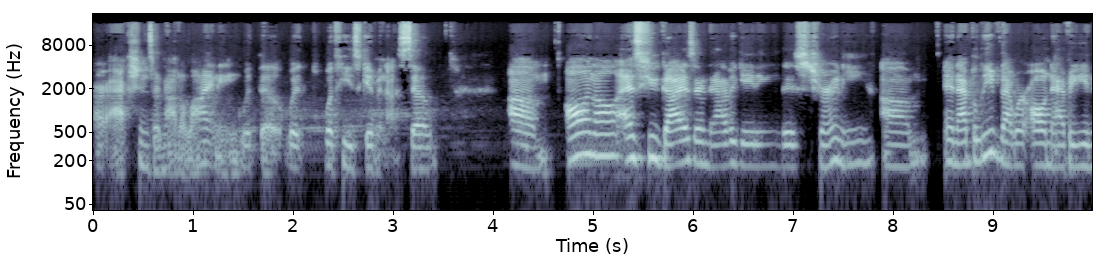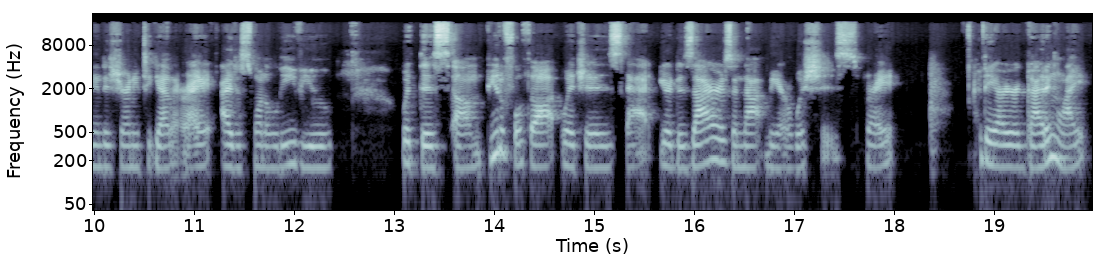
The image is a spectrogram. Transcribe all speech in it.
our actions are not aligning with the with what He's given us. So, um, all in all, as you guys are navigating this journey, um, and I believe that we're all navigating this journey together, right? I just want to leave you with this um, beautiful thought, which is that your desires are not mere wishes, right? They are your guiding light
